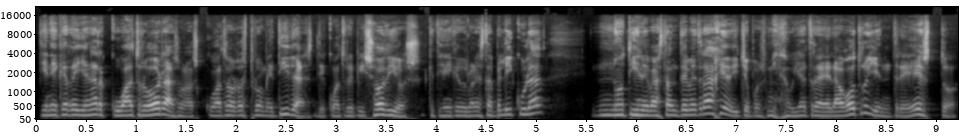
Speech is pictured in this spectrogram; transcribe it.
tiene que rellenar cuatro horas o las cuatro horas prometidas de cuatro episodios que tiene que durar esta película, no tiene bastante metraje, he dicho, pues mira, voy a traer a otro y entre esto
